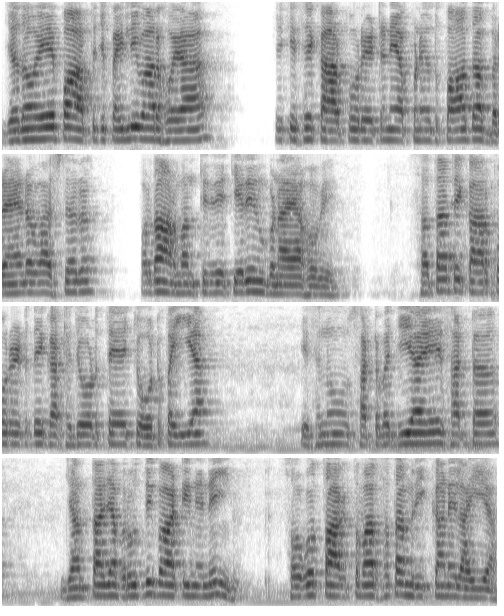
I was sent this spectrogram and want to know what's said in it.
ਜਦੋਂ ਇਹ ਭਾਰਤ 'ਚ ਪਹਿਲੀ ਵਾਰ ਹੋਇਆ ਕਿ ਕਿਸੇ ਕਾਰਪੋਰੇਟ ਨੇ ਆਪਣੇ ਉਤਪਾਦ ਦਾ ਬ੍ਰਾਂਡ ਐਂਬੈਸਡਰ ਪ੍ਰਧਾਨ ਮੰਤਰੀ ਦੇ ਚਿਹਰੇ ਨੂੰ ਬਣਾਇਆ ਹੋਵੇ। ਸਤਾ ਤੇ ਕਾਰਪੋਰੇਟ ਦੇ ਗੱਠਜੋੜ ਤੇ ਚੋਟ ਪਈ ਆ। ਇਸ ਨੂੰ ਸੱਟ ਵੱਜੀ ਆ। ਇਹ ਸੱਟ ਜਨਤਾ ਜਾਂ ਵਿਰੋਧੀ ਪਾਰਟੀ ਨੇ ਨਹੀਂ, ਸਗੋਂ ਤਾਕਤਵਰ ਸਤਾ ਅਮਰੀਕਾ ਨੇ ਲਾਈ ਆ।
